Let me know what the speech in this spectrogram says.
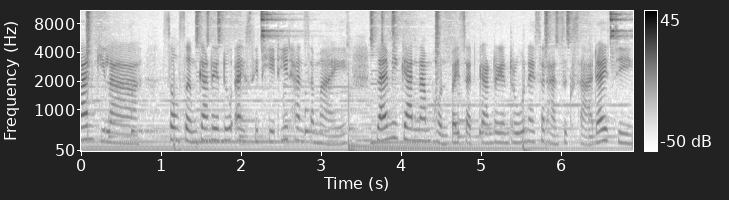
ด้านกีฬา ส่งเสริมการเรียนรู้ ICT ที่ทันสมัย และมีการนำผลไปจัดการเรียนรู้ในสถานศึกษาได้จริง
